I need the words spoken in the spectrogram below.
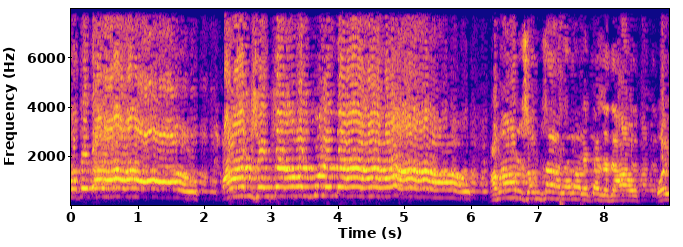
মুখে দাও আমার সন্তান আমার বলে দাও। আমার সন্তান আমার কাছে দাও। ওই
